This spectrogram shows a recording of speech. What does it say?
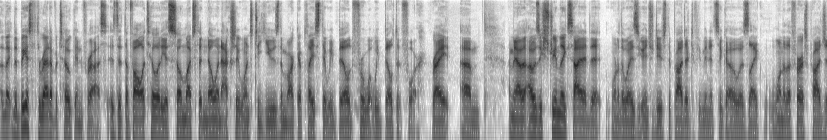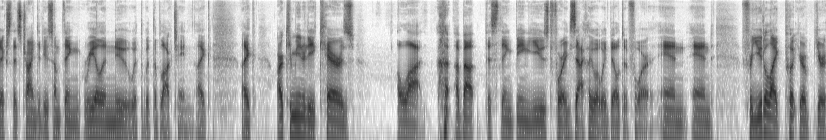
like the biggest threat of a token for us is that the volatility is so much that no one actually wants to use the marketplace that we build for what we built it for right um, I mean, I, I, was extremely excited that one of the ways you introduced the project a few minutes ago was like one of the first projects that's trying to do something real and new with with the blockchain. Like, like our community cares a lot about this thing being used for exactly what we built it for, and and for you to like put your your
